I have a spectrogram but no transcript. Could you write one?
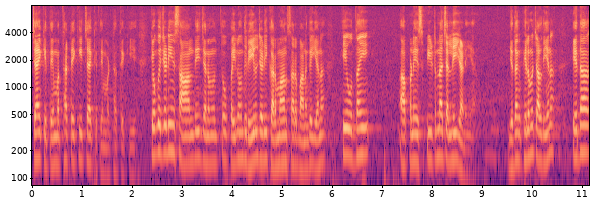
ਚਾਹੇ ਕਿਤੇ ਮੱਥਾ ਟੇਕੀ ਚਾਹੇ ਕਿਤੇ ਮੱਥਾ ਟੇਕੀਏ। ਕਿਉਂਕਿ ਜਿਹੜੀ ਇਨਸਾਨ ਦੀ ਜਨਮ ਤੋਂ ਪਹਿਲਾਂ ਦੀ ਰੀਲ ਜਿਹੜੀ ਕਰਮਾਂ ਅਨੁਸਾਰ ਬਣ ਗਈ ਹੈ ਨਾ, ਇਹ ਉਦਾਂ ਹੀ ਆਪਣੇ ਸਪੀਡ ਨਾਲ ਚੱਲੀ ਜਾਣੀ ਆ ਜਿੱਦਾਂ ਕਿ ਫਿਲਮ ਚੱਲਦੀ ਹੈ ਨਾ ਇਦਾਂ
